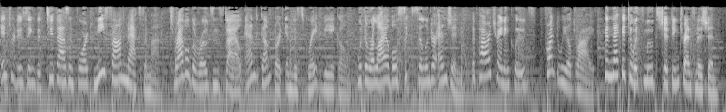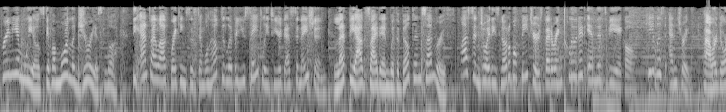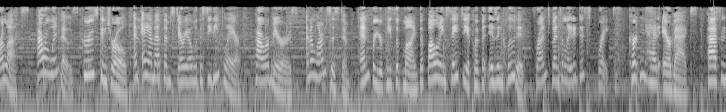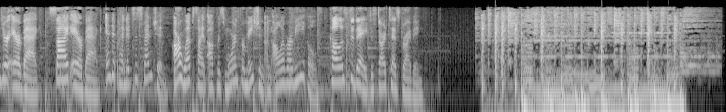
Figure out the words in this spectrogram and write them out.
Introducing the 2004 Nissan Maxima. Travel the roads in style and comfort in this great vehicle with a reliable six-cylinder engine. The powertrain includes front-wheel drive connected to a smooth shifting transmission. Premium wheels give a more luxurious look. The anti-lock braking system will help deliver you safely to your destination. Let the outside in with a built-in sunroof. Plus, enjoy these notable features that are included in this vehicle. Keyless entry, power door locks, power windows, cruise control, an AM FM stereo with a CD player, power mirrors, an alarm system. And for your peace of mind, the following safety equipment is included. Front ventilated disc brakes, curtain head airbags, passenger airbag, side airbag, independent suspension. Our website offers more information on all of our vehicles. Call us today to start test driving.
